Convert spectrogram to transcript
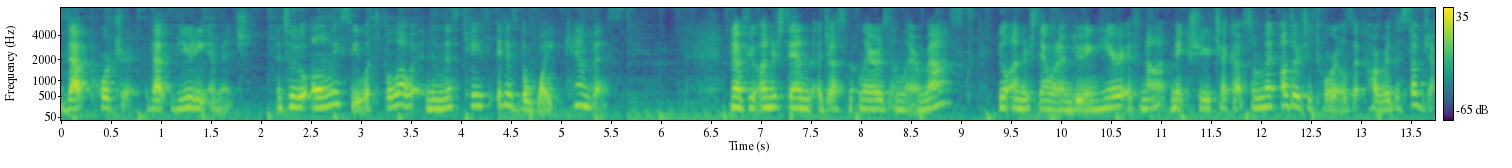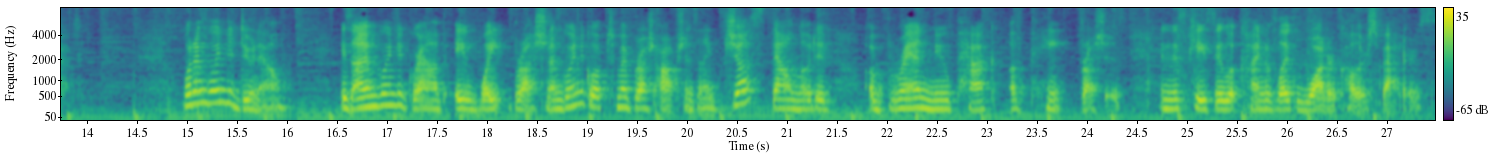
that portrait, that beauty image. And so you'll only see what's below it. And in this case, it is the white canvas. Now, if you understand adjustment layers and layer masks, you'll understand what I'm doing here. If not, make sure you check out some of my other tutorials that cover the subject. What I'm going to do now is I'm going to grab a white brush and I'm going to go up to my brush options and I just downloaded a brand new pack of paint brushes. In this case, they look kind of like watercolor spatters.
